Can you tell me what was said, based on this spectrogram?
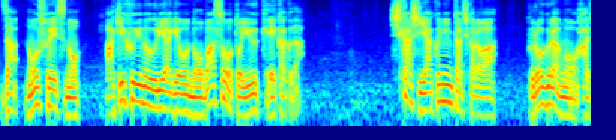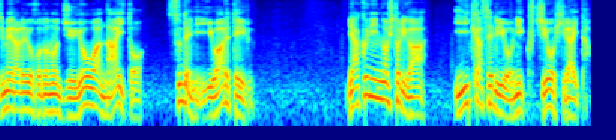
ザ・ノースフェイスの秋冬の売り上げを伸ばそうという計画だ。しかし役人たちからはプログラムを始められるほどの需要はないとすでに言われている。役人の一人が言い聞かせるように口を開いた。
